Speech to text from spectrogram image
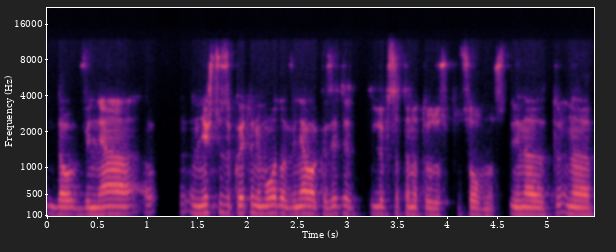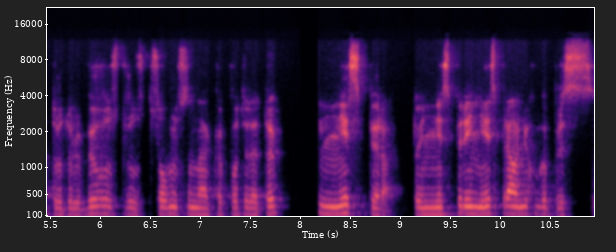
да обвиня, нещо, за което не мога да обвиня Лаказет е липсата на трудоспособност и на, на трудолюбивост, трудоспособност на каквото да е. Той не спира. Той не спира и не е спрял никога през...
